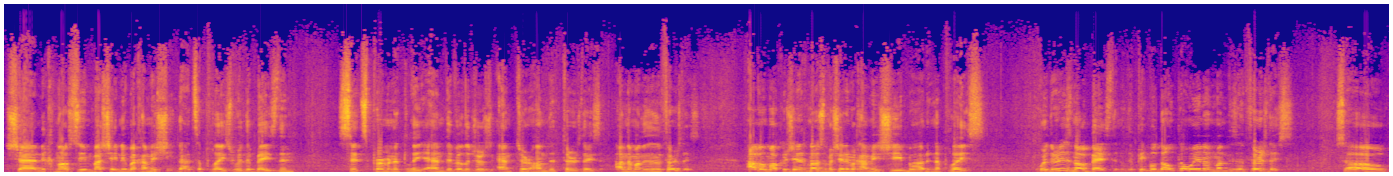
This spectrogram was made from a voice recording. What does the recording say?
Shenichnosim Basheni Bachamishi. That's a place where the Din sits permanently and the villagers enter on the Thursdays, on the Mondays and the Thursdays. But in a place where there is no Din, the people don't go in on Mondays and Thursdays. So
